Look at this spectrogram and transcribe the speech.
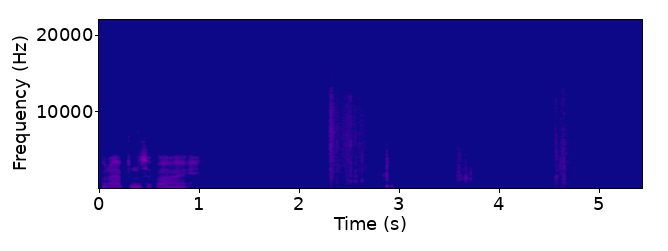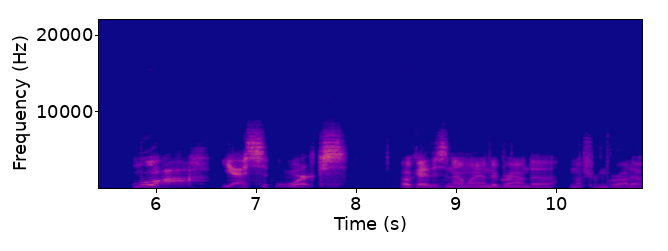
What happens if I Wah! Yes, it works. Okay, this is now my underground uh, mushroom grotto.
